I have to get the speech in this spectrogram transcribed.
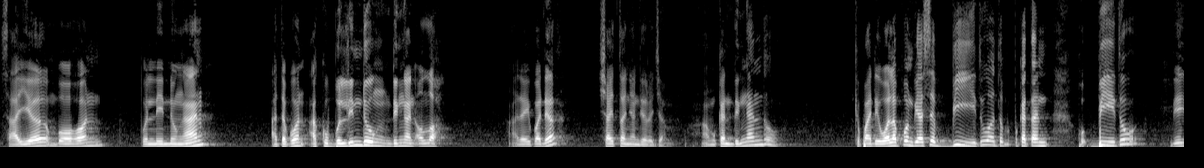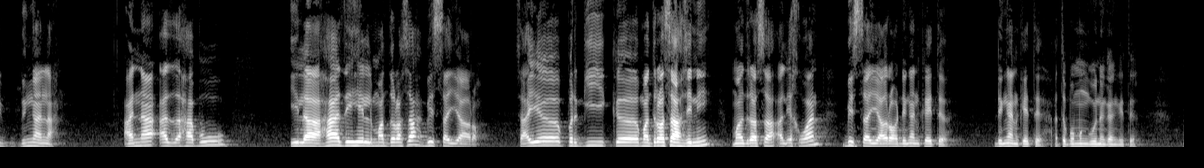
Saya mohon perlindungan ataupun aku berlindung dengan Allah ha, daripada syaitan yang direjam. Ha, bukan dengan tu. Kepada walaupun biasa B tu atau perkataan B tu dia denganlah. Ana azhabu ila hadhil madrasah bis sayyarah. Saya pergi ke madrasah sini, madrasah al-ikhwan bis sayyarah dengan kereta. Dengan kereta ataupun menggunakan kereta.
